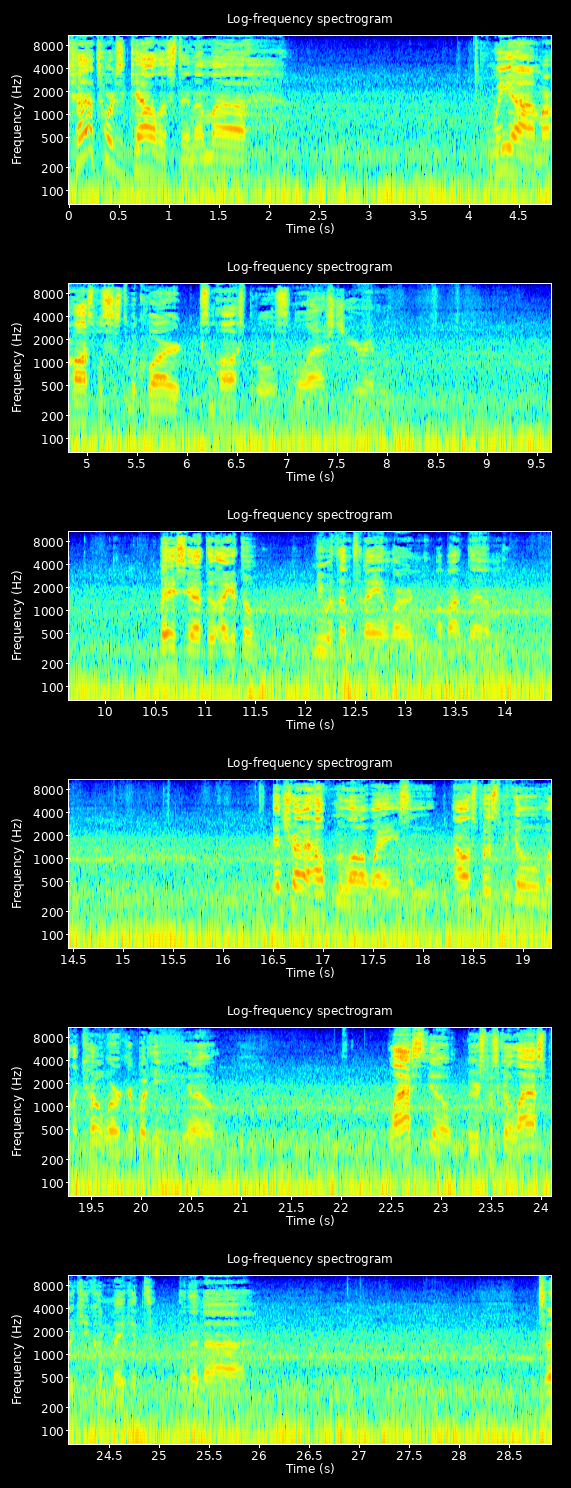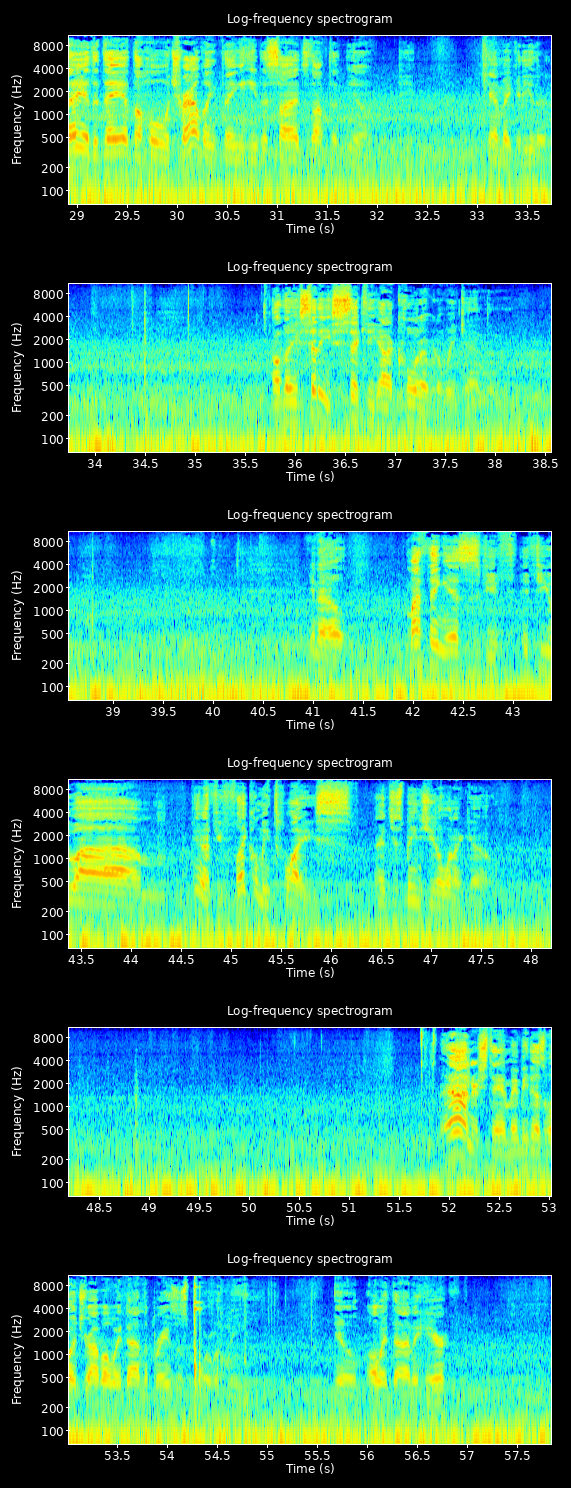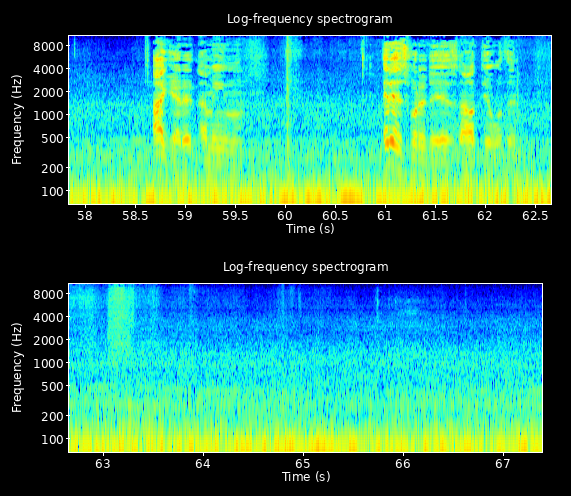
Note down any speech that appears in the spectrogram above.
Kind of towards Galveston. I'm, uh, we, um, our hospital system acquired some hospitals in the last year, and basically, I get to meet with them today and learn about them and try to help him in a lot of ways. And I was supposed to be going with a coworker, but he, you know, last, you know, we were supposed to go last week. He couldn't make it, and then uh, today, the day of the whole traveling thing, he decides not to, you know, he can't make it either. Although he said he's sick, he got a cold over the weekend, and you know, my thing is, is if you if you um, you know if you flake on me twice, it just means you don't want to go. I understand. Maybe he doesn't want to drive all the way down the Brazosport with me. You know, all the way down to here. I get it. I mean, it is what it is, and I'll deal with it.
